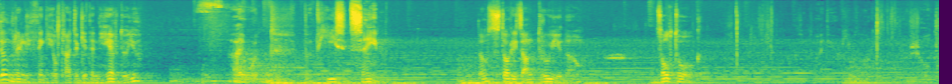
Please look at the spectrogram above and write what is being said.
You don't really think he'll try to get in here, do you? I would, but he's insane. Those stories aren't true, you know. It's all talk. Why do you keep looking over your shoulder?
